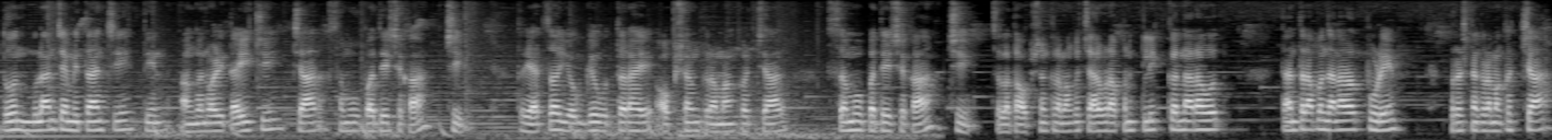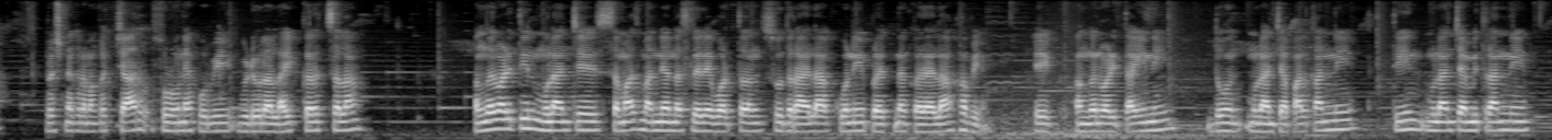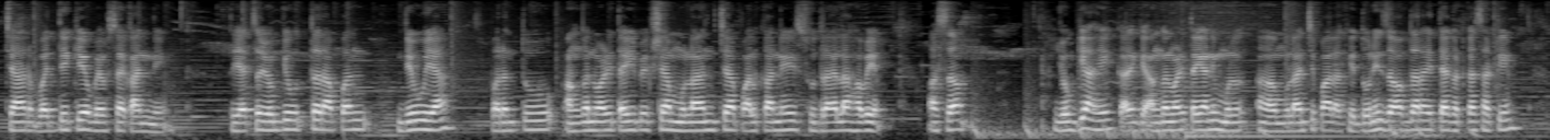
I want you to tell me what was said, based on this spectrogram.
दोन मुलांच्या मित्रांची. तीन अंगणवाडी ताईची. चार समुपदेशकाची. तर याचं योग्य उत्तर आहे ऑप्शन क्रमांक चार समुपदेशकाची. चला आता ऑप्शन क्रमांक चारवर आपण क्लिक करणार आहोत. त्यानंतर आपण जाणार आहोत पुढे. प्रश्न क्रमांक चार. प्रश्न क्रमांक चार सोडवण्यापूर्वी व्हिडिओला लाईक करत चला. अंगणवाडीतील मुलांचे समाजमान्य नसलेले वर्तन सुधारायला कोणी प्रयत्न करायला हवे? एक अंगणवाडी ताईंनी. दोन मुलांच्या पालकांनी. तीन मुलांच्या मित्रांनी. चार वैद्यकीय व्यावसायिकांनी. तर याचं योग्य उत्तर आपण देऊया. परंतु अंगणवाडी ताईपेक्षा मुलांच्या पालकाने सुधारायला हवे असं योग्य आहे. कारण की अंगणवाडी ताई आणि मुल मुलांचे पालक हे दोन्ही जबाबदार आहेत त्या घटकासाठी.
